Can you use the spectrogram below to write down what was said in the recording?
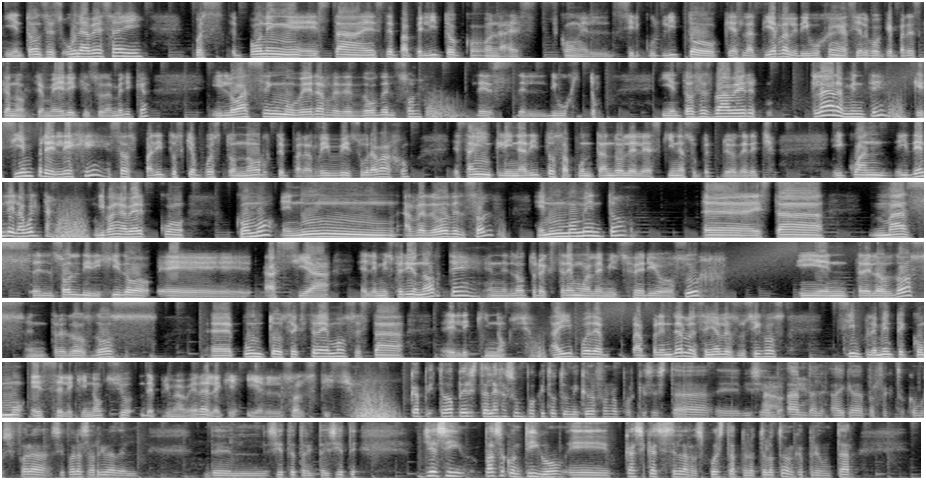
Y entonces, una vez ahí, pues ponen esta, este papelito con, la, con el circulito que es la Tierra, le dibujan así algo que parezca Norteamérica y Sudamérica, y lo hacen mover alrededor del Sol, desde el dibujito. Y entonces va a haber claramente que siempre el eje, esos palitos que ha puesto norte para arriba y sur abajo, están inclinaditos apuntándole la esquina superior derecha. Y, cuando, y denle la vuelta y van a ver cómo en un alrededor del sol, en un momento eh, está más el sol dirigido eh, hacia el hemisferio norte, en el otro extremo al hemisferio sur, y entre los dos, entre los dos eh, puntos extremos está el equinoccio. Ahí puede aprenderlo, enseñarle a sus hijos simplemente cómo es el equinoccio de primavera y el solsticio. Capi, te voy a pedir si te alejas un poquito tu micrófono porque se está eh, viciando. Ah, Ándale, ahí queda perfecto. Como si, fuera, si fueras arriba del, del 737. Jesse, paso contigo. Eh, casi casi sé la respuesta, pero te lo tengo que preguntar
